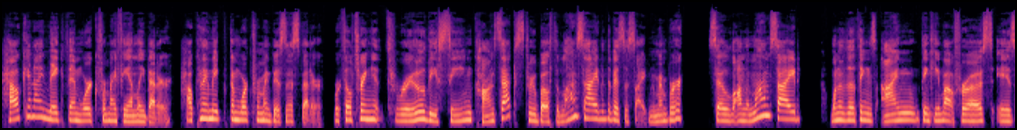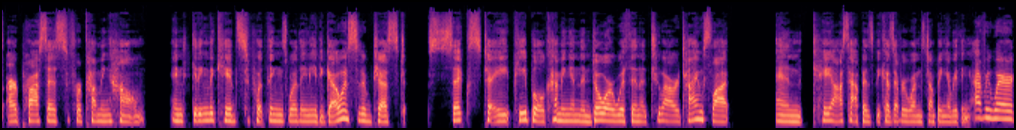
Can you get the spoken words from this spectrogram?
How can I make them work for my family better? How can I make them work for my business better? We're filtering it through these same concepts through both the mom side and the business side. Remember? So on the mom side, one of the things I'm thinking about for us is our process for coming home and getting the kids to put things where they need to go instead of just six to eight people coming in the door within a two hour time slot and chaos happens because everyone's dumping everything everywhere.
